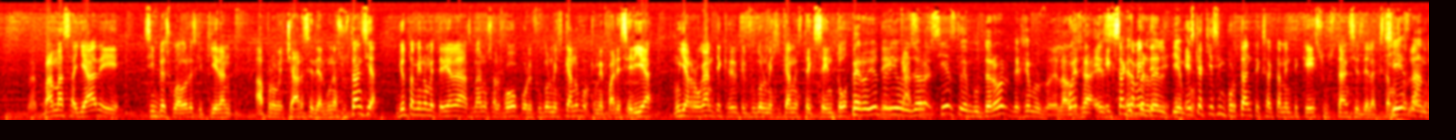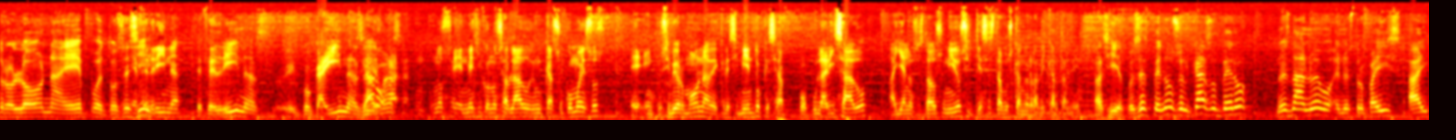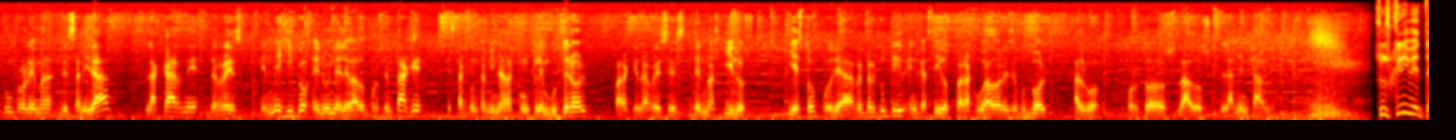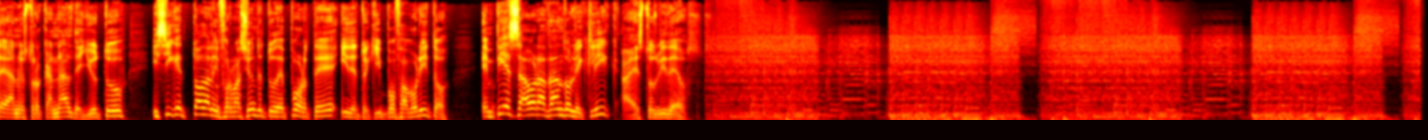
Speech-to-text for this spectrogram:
Va más allá de simples jugadores que quieran aprovecharse de alguna sustancia. Yo también no metería las manos al fuego por el fútbol mexicano porque me parecería muy arrogante creer que el fútbol mexicano está exento. Pero yo te de digo, casos. si es clenbuterol, dejémoslo de lado. Pues, o sea, es, exactamente. es perder el tiempo. Es que aquí es importante exactamente qué sustancias de las que estamos si es hablando. nandrolona, EPO, entonces sí. Efedrina. Efedrinas, eh, cocaínas Claro, y demás. ah, no sé, en México no se ha hablado de un caso como esos, eh, inclusive hormona de crecimiento que se ha popularizado allá en los Estados Unidos y que se está buscando erradicar también. Así es, pues es penoso el caso, pero no es nada nuevo. En nuestro país hay un problema de sanidad. La carne de res en México, en un elevado porcentaje, está contaminada con clenbuterol para que las reses den más kilos. Y esto podría repercutir en castigos para jugadores de fútbol, algo por todos lados lamentable. Suscríbete a nuestro canal de YouTube y sigue toda la información de tu deporte y de tu equipo favorito. Empieza ahora dándole clic a estos videos.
